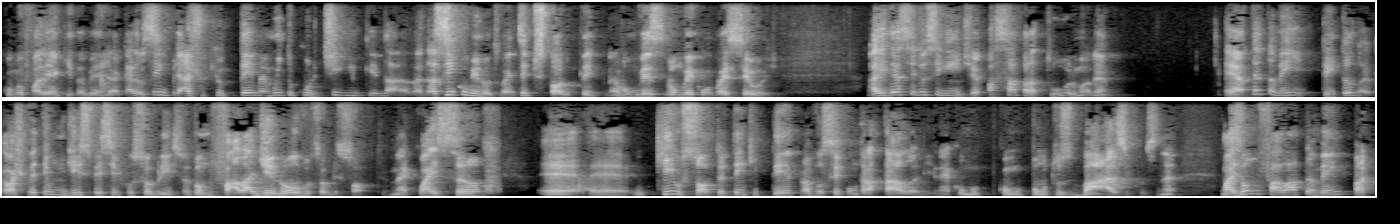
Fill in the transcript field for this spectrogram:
como eu falei aqui também já, cara, eu sempre acho que o tema é muito curtinho, que dá, dá cinco minutos, mas sempre estoura o tempo, né? Vamos ver, vamos ver como vai ser hoje. A ideia seria o seguinte: é passar para a turma, né? É até também tentando. Eu acho que vai ter um dia específico sobre isso. Vamos falar de novo sobre software, né? Quais são é, é, o que o software tem que ter para você contratá-lo ali, né? Como, como pontos básicos, né? Mas vamos falar também pra,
